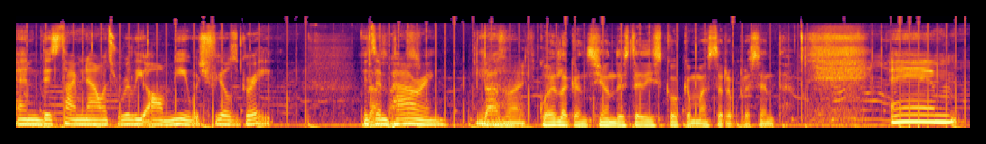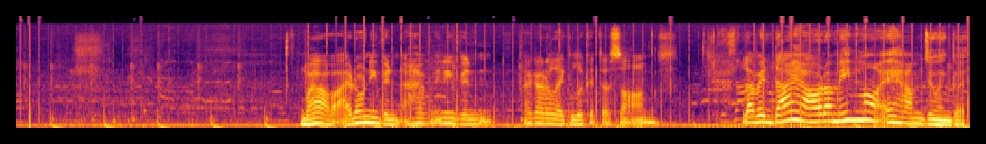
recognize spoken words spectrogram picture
and this time now it's really all me, which feels great. It's That's nice. empowering. Yeah. That's nice. ¿Cuál es la canción de este disco que más te representa? Um. Wow, I don't even, I haven't even, I gotta like look at the songs. La verdad es ahora mismo es I'm doing good.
